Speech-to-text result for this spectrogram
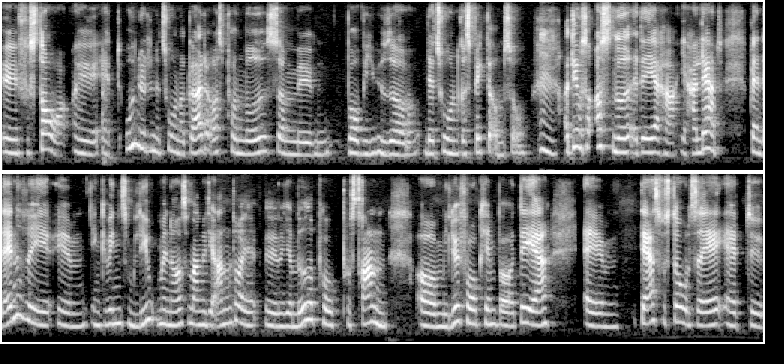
øh, forstår øh, at udnytte naturen og gøre det også på en måde, som, øh, hvor vi yder naturen respekt og omsorg. Mm. Og det er jo så også noget af det, jeg har, jeg har lært, blandt andet ved øh, en kvinde som Liv, men også mange af de andre, øh, jeg møder på, på stranden og miljøforkæmpere, det er... Øh, deres forståelse af, at øh,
